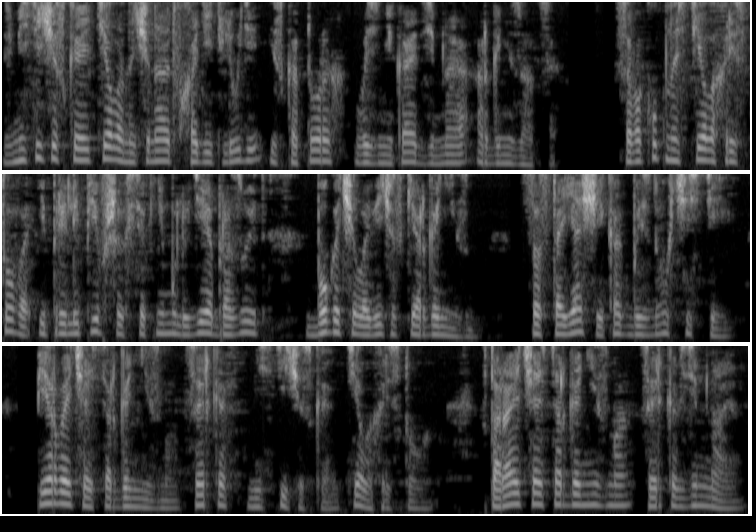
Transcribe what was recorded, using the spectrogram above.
В мистическое тело начинают входить люди, из которых возникает земная организация. Совокупность тела Христова и прилепившихся к нему людей образует богочеловеческий организм, состоящий как бы из двух частей. Первая часть организма – церковь мистическая, тело Христово. Вторая часть организма – церковь земная,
